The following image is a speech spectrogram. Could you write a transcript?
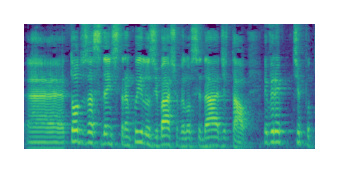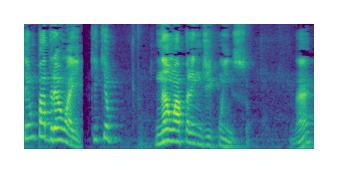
É, todos os acidentes tranquilos, de baixa velocidade e tal. Eu virei, tipo, tem um padrão aí. O que, que eu não aprendi com isso? Né?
